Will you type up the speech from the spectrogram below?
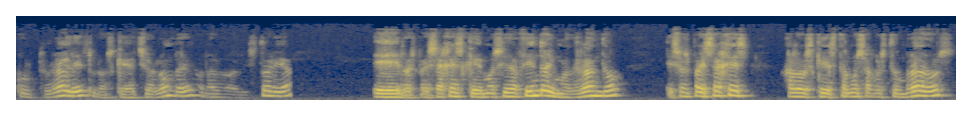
culturales, los que ha hecho el hombre a lo largo de la historia, eh, los paisajes que hemos ido haciendo y modelando, esos paisajes a los que estamos acostumbrados,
